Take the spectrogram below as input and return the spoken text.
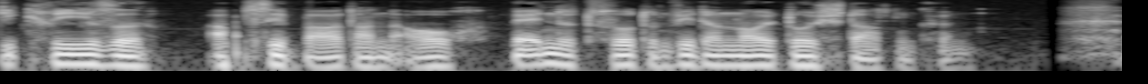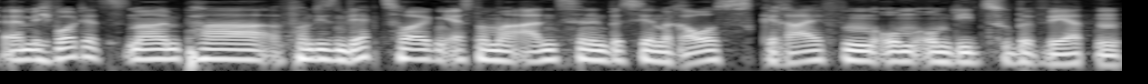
die Krise absehbar dann auch beendet wird und wieder neu durchstarten können. Ähm, ich wollte jetzt mal ein paar von diesen Werkzeugen erst nochmal einzeln ein bisschen rausgreifen, um, um die zu bewerten.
